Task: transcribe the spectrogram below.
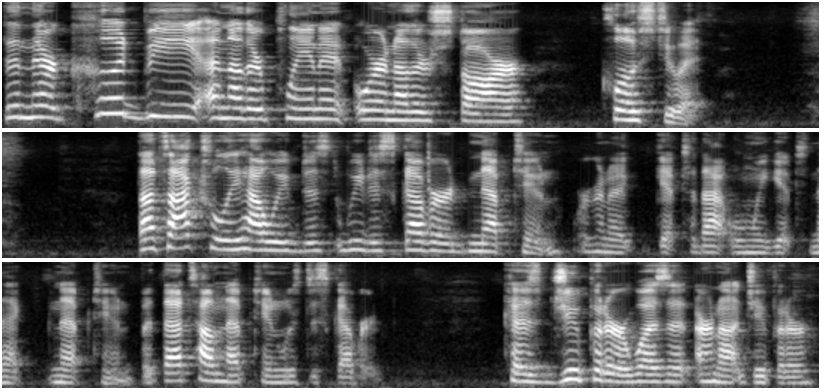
then there could be another planet or another star close to it. That's actually how we've just we discovered Neptune. We're going to get to that when we get to ne- Neptune, but that's how Neptune was discovered. Cuz Jupiter wasn't or not Jupiter.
